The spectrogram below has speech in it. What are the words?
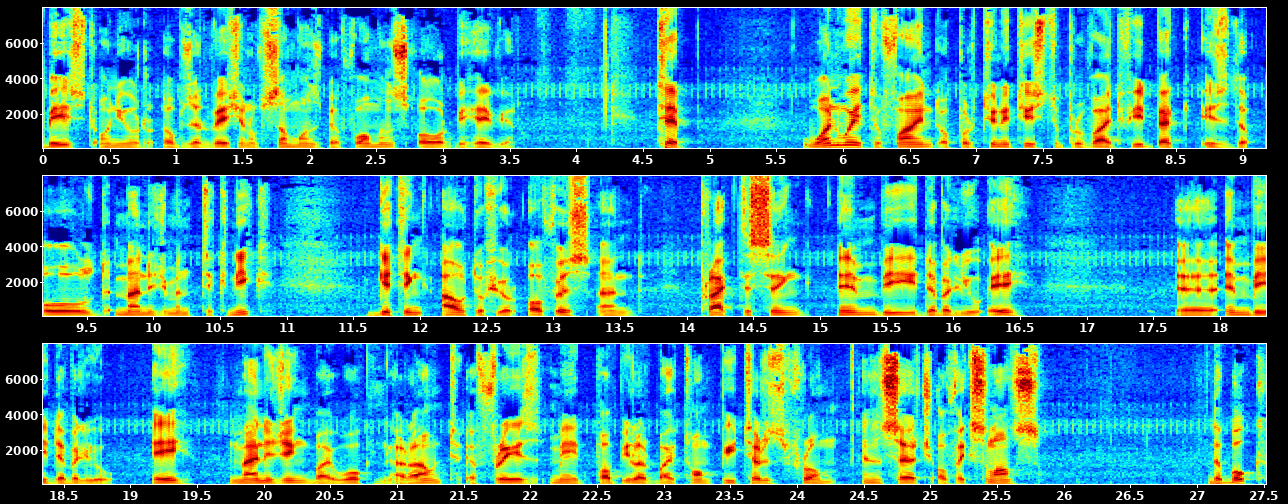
based on your observation of someone's performance or behavior. Tip One way to find opportunities to provide feedback is the old management technique getting out of your office and practicing MBWA. Uh, MBWA managing by walking around, a phrase made popular by Tom Peters from In Search of Excellence the book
